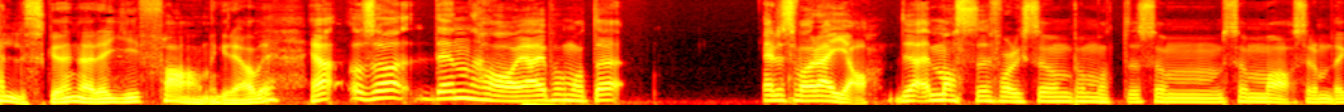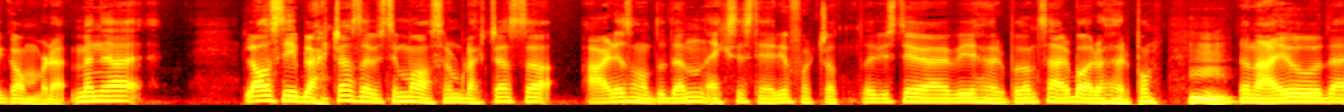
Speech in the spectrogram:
elsker den derre gi faen-greia di. ja, og så den har jeg på en måte Eller svaret er ja. Det er masse folk som på en måte som, som maser om det gamle. Men jeg, la oss si blackjazz. Hvis de maser om blackjazz, så er det jo sånn at den eksisterer jo fortsatt. Hvis de vil høre på den, så er det bare å høre på den. Mm. Den er jo det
